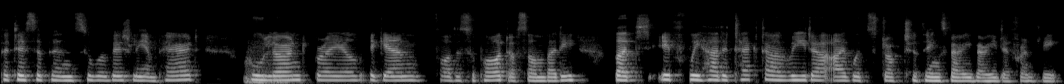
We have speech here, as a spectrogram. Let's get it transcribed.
participants who were visually impaired who learned Braille again for the support of somebody but if we had a tactile reader, I would structure things very, very differently.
